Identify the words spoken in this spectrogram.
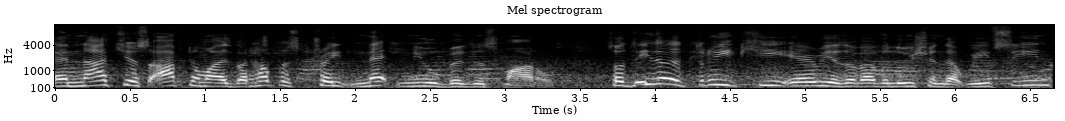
and not just optimize, but help us create net new business models. So these are the three key areas of evolution that we've seen,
